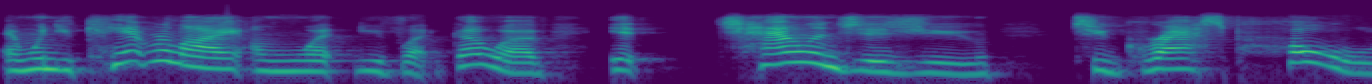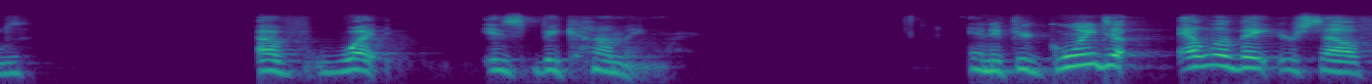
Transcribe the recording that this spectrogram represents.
And when you can't rely on what you've let go of, it challenges you to grasp hold of what is becoming. And if you're going to elevate yourself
